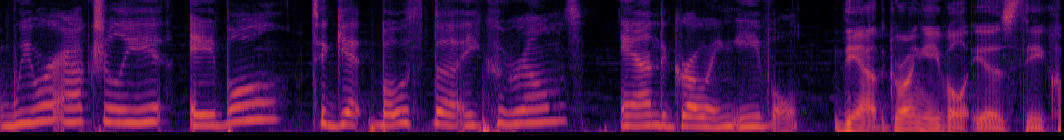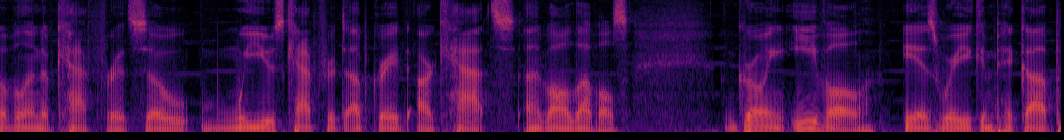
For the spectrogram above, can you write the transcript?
we were actually able to get both the Aku realms and Growing Evil. Yeah, the growing evil is the equivalent of cat fruit. So we use cat fruit to upgrade our cats of all levels. Growing evil is where you can pick up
